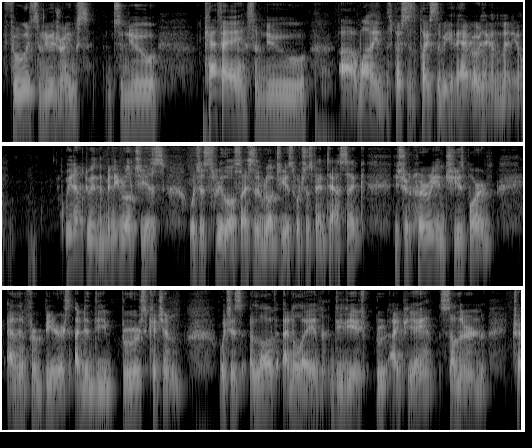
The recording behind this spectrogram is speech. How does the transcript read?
food, some new drinks, some new cafe, some new uh, wine. This place is the place to be. They have everything on the menu. We ended up doing the mini grilled cheese, which is three little slices of grilled cheese, which is fantastic the charcuterie and cheese board. And then for beers, I did the Brewer's Kitchen, which is Love Adelaide DDH Brut IPA, Southern Tri-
